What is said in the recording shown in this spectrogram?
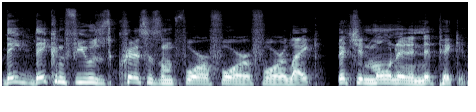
they they confuse criticism for for for like bitching, moaning, and nitpicking.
